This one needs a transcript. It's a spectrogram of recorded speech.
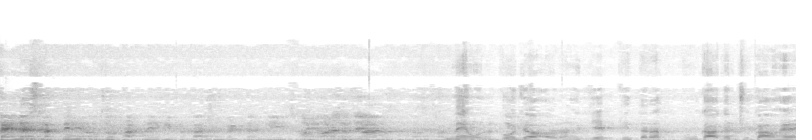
बैनर्स लगते हैं उद्धव ठाकरे की प्रकाश अंबेडकर की नहीं उनको जो औरंगज़ेब की तरफ़ उनका अगर झुकाव है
